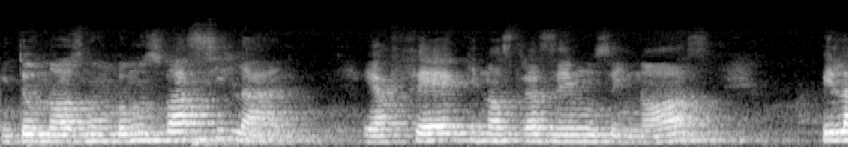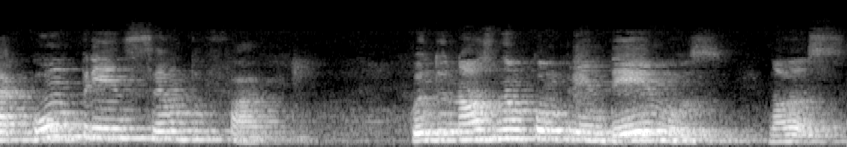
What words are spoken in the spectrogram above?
Então nós não vamos vacilar, é a fé que nós trazemos em nós pela compreensão do fato. Quando nós não compreendemos nós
